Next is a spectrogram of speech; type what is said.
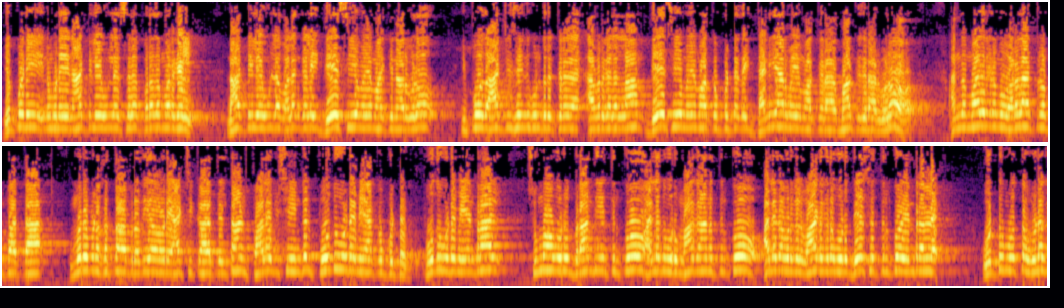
எப்படி நம்முடைய நாட்டிலே உள்ள சில பிரதமர்கள் நாட்டிலே உள்ள வளங்களை தேசியமயமாக்கினார்களோ இப்போது ஆட்சி செய்து கொண்டிருக்கிற அவர்கள் எல்லாம் தேசியமயமாக்கப்பட்டதை தனியார் மயமாக்குகிறார்களோ அந்த மாதிரி நம்ம வரலாற்றில் பார்த்தா உமரபுன கத்தாப் ரதியாவுடைய ஆட்சி காலத்தில் தான் பல விஷயங்கள் பொது உடைமையாக்கப்பட்டது. பொது உடைமை என்றால் சும்மா ஒரு பிராந்தியத்திற்கோ அல்லது ஒரு மாகாணத்திற்கோ அல்லது அவர்கள் வாழுகிற ஒரு தேசத்திற்கோ என்றல்ல. ஒட்டுமொத்த உலக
